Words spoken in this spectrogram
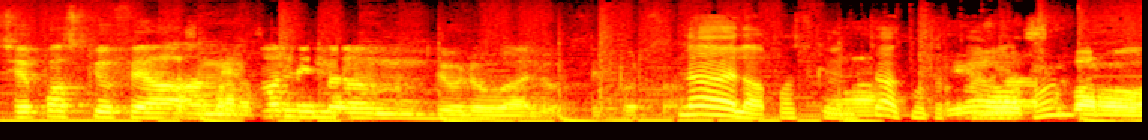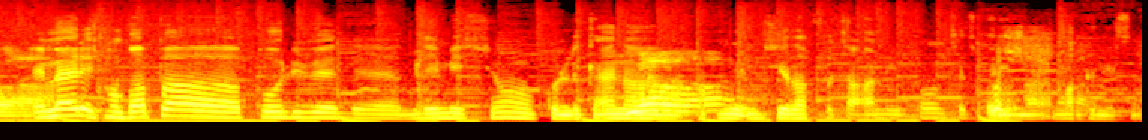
سي باسكو فيها اميرتون اللي ما ندولو والو سي بور سا لا لا باسكو أنت كونتر اي معليش اون با با بولوي ليميسيون نقول لك أنا. نمشي لا فوت تاع تقول لي ماغنوسن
